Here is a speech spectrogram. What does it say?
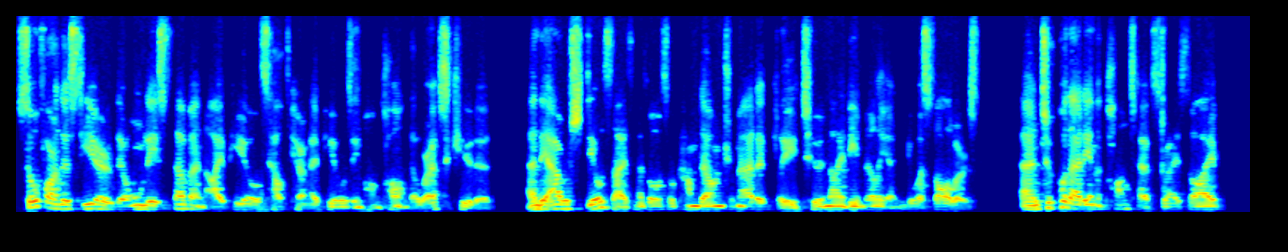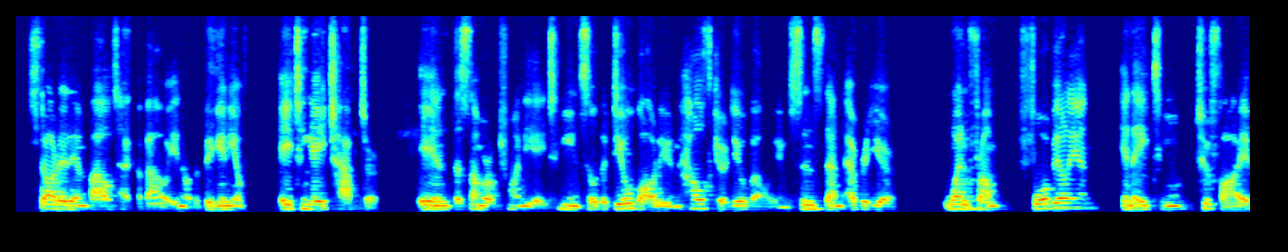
so far this year, there are only seven IPOs, healthcare IPOs in Hong Kong that were executed. And the average deal size has also come down dramatically to 90 million US dollars. And to put that in the context, right? So I started in biotech about, you know, the beginning of 18A chapter in the summer of 2018. So the deal volume, healthcare deal volume since then every year went from 4 billion in 18 to 5,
